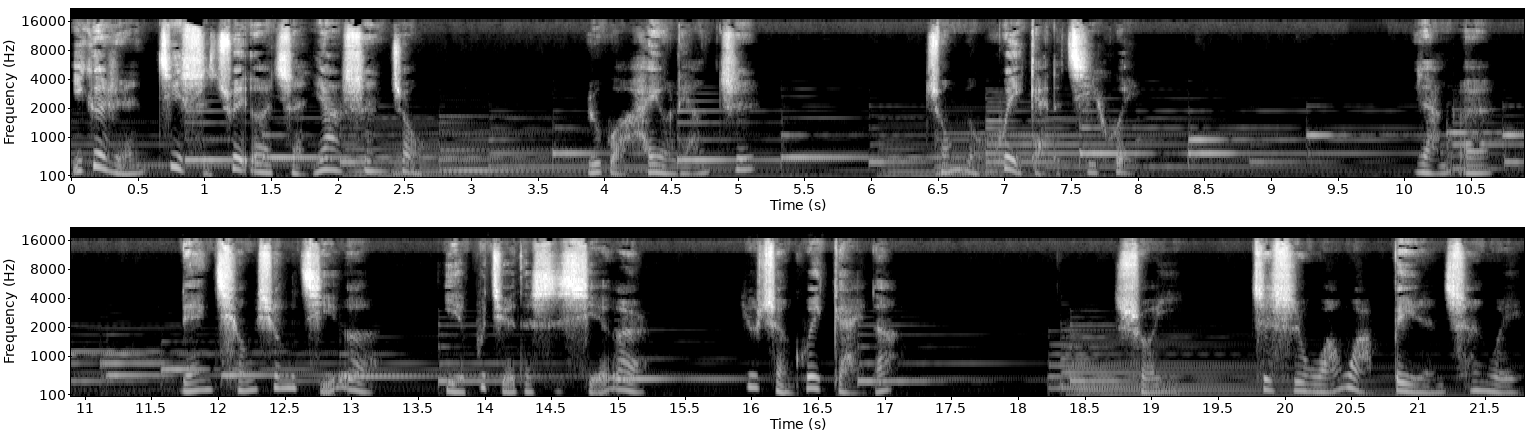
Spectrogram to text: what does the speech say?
一个人即使罪恶怎样深重，如果还有良知，总有悔改的机会。然而，连穷凶极恶，也不觉得是邪恶，又怎会改呢？所以，这事往往被人称为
